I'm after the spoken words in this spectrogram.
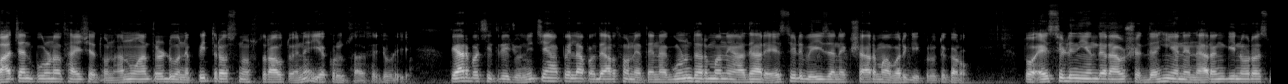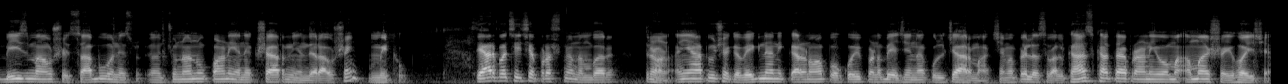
પાચન પૂર્ણ થાય છે તો નાનું આંતરડું અને પિત્તરસનો સ્ત્રાવ તો એને યકૃત સાથે જોડીએ. ત્યાર પછી ત્રીજું, નીચે આપેલા પદાર્થોને તેના ગુણધર્મને આધારે એસિડ, બેઝ અને ક્ષારમાં વર્ગીકૃત કરો. તો એસિડની અંદર આવશે દહીં અને નારંગીનો રસ, બેઝમાં આવશે સાબુ અને ચૂનાનું પાણી અને ક્ષારની અંદર આવશે મીઠું. ત્યાર પછી છે પ્રશ્ન નંબર ત્રણ. અહીંયા આપ્યું છે કે વૈજ્ઞાનિક કારણો આપો કોઈ પણ બે જેના કુલ ચાર માર્ક છે. એમાં પહેલો સવાલ, ઘાસ ખાતા પ્રાણીઓમાં અમાશય હોય છે?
